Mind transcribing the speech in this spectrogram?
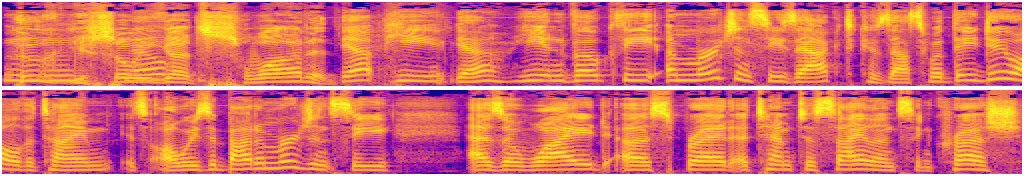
Who, so he got swatted. Yep, he yeah he invoked the Emergencies Act because that's what they do all the time. It's always about emergency as a widespread uh, attempt to silence and crush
